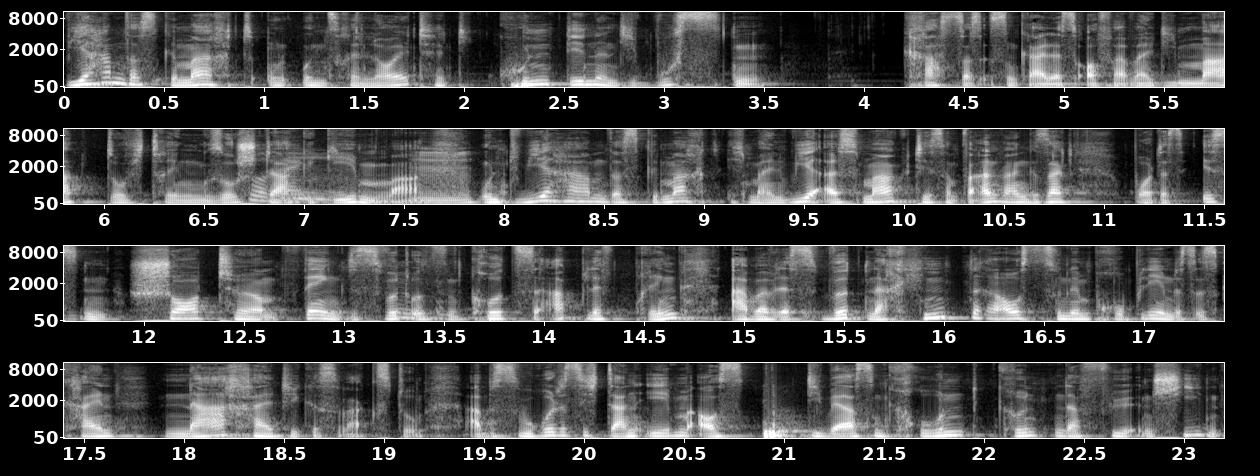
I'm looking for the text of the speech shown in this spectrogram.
Wir haben das gemacht und unsere Leute, die Kundinnen, die wussten, krass, das ist ein geiles Offer, weil die Marktdurchdringung so stark gegeben war. Mhm. Und wir haben das gemacht. Ich meine, wir als Marketeers haben von Anfang an gesagt, boah, das ist ein Short-Term-Thing. Das wird mhm. uns einen kurzen Uplift bringen, aber das wird nach hinten raus zu einem Problem. Das ist kein nachhaltiges Wachstum. Aber es wurde sich dann eben aus diversen Grund, Gründen dafür entschieden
